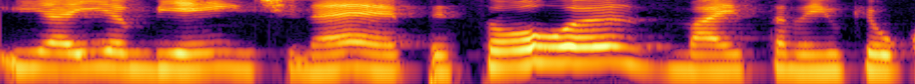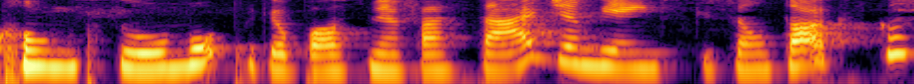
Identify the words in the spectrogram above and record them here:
e aí ambiente, né, pessoas, mas também o que eu consumo, porque eu posso me afastar de ambientes que são tóxicos,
